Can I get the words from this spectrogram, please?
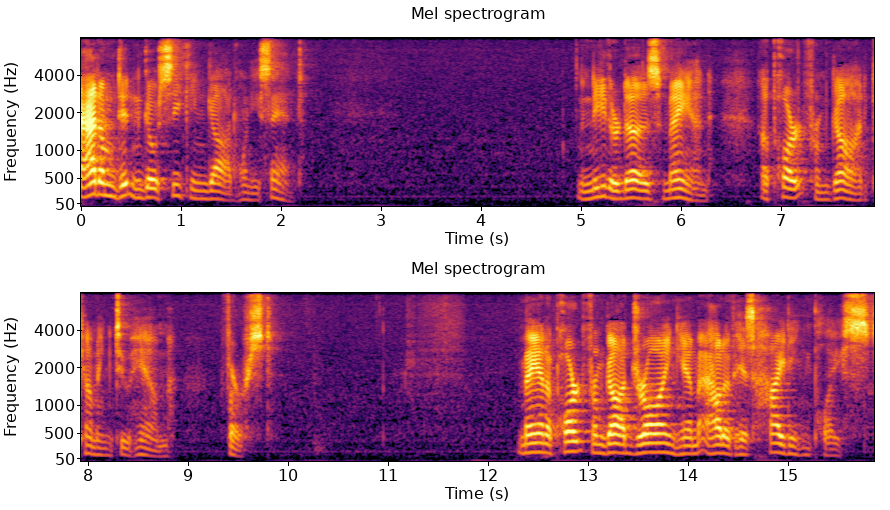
Adam didn't go seeking God when he sinned. Neither does man apart from God coming to him first. Man, apart from God drawing him out of his hiding place,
